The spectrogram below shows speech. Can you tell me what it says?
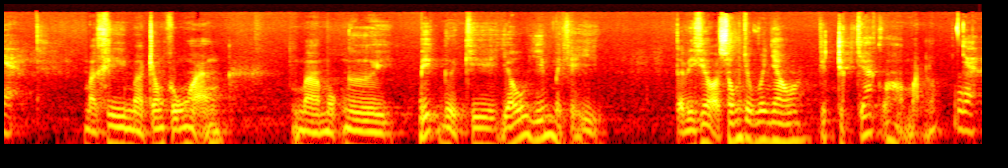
yeah. Dạ. mà khi mà trong khủng hoảng mà một người biết người kia giấu giếm về cái gì tại vì khi họ sống chung với nhau cái trực giác của họ mạnh lắm yeah.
